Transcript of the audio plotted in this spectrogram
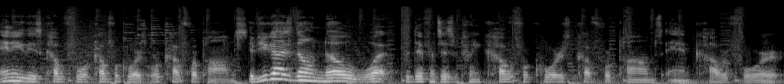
any of these cover four, cover four quarters, or cover four palms. If you guys don't know what the difference is between cover four quarters, cover four palms, and cover four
